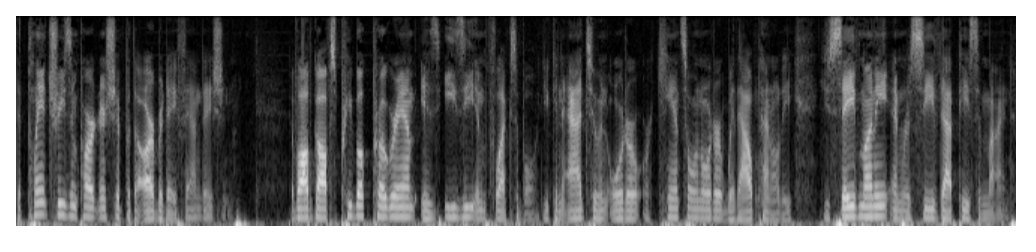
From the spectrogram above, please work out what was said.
that plant trees in partnership with the Arbor Day Foundation. Evolve Golf's pre-book program is easy and flexible. You can add to an order or cancel an order without penalty. You save money and receive that peace of mind.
